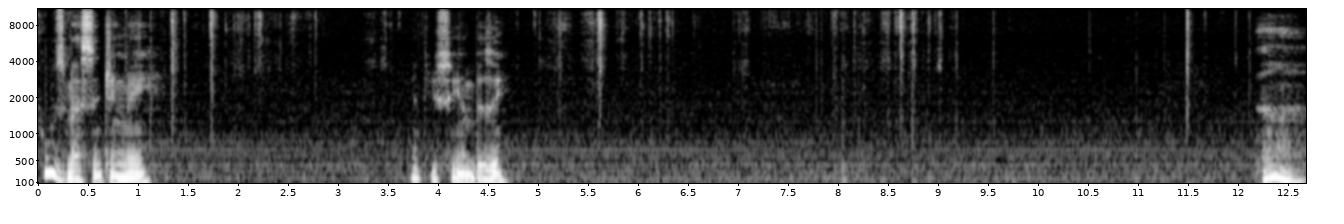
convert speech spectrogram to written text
who's messaging me? Can't you see I'm busy? Ah.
